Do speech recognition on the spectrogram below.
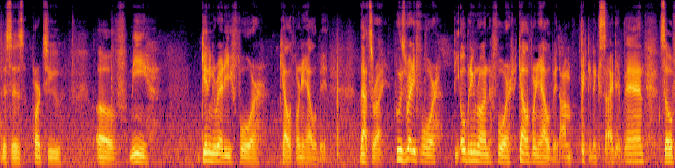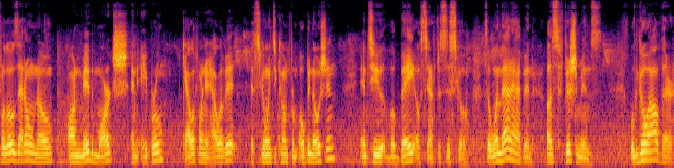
this is part two of me getting ready for California halibut. That's right. Who's ready for the opening run for California halibut? I'm freaking excited, man. So for those that don't know, on mid-March and April, California halibut, it's going to come from open ocean into the Bay of San Francisco. So when that happens, us fishermen will go out there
